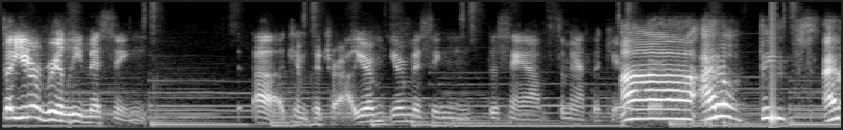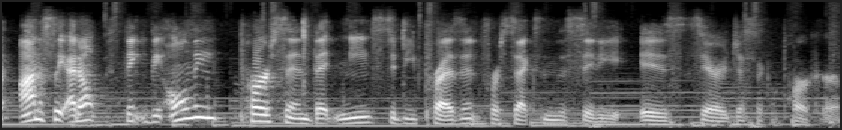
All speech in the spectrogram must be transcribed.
So you're really missing uh, Kim Cattrall. You're you're missing the Sam Samantha character. Uh, I don't think. I honestly, I don't think the only person that needs to be present for Sex and the City is Sarah Jessica Parker.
